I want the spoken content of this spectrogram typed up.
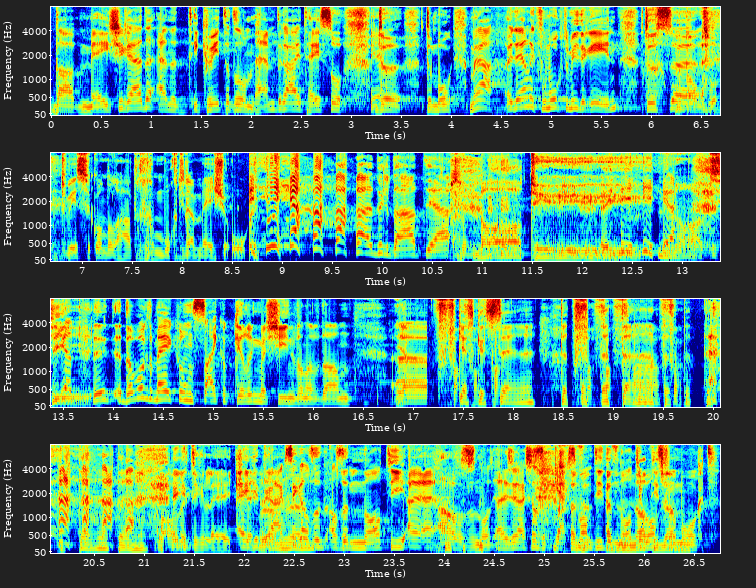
dat meisje redden en het, ik weet dat het om hem draait. Hij is zo de, de mo- Maar ja, uiteindelijk vermoogt hem iedereen. Dus, dan eh, twee seconden later vermoord hij dat meisje ook. ja, inderdaad, ja. Naughty. ja. Naughty. Gaat, eh, dat wordt mij gewoon een psycho killing machine vanaf dan. Ja. Eh, uh, Alle tegelijk. Hij gedraagt zich als een, als een naughty... eh, eh, een naughty hij gedraagt zich als een kerstman die de naughty naughty ones nun. vermoordt.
